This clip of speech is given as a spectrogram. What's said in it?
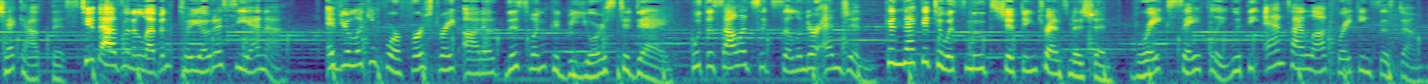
Check out this 2011 Toyota Sienna. If you're looking for a first-rate auto, this one could be yours today. With a solid six-cylinder engine connected to a smooth shifting transmission, brake safely with the anti-lock braking system.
